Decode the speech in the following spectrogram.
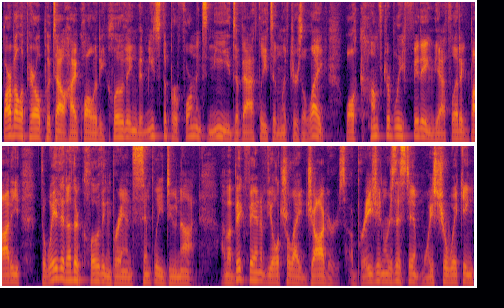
Barbell Apparel puts out high quality clothing that meets the performance needs of athletes and lifters alike while comfortably fitting the athletic body the way that other clothing brands simply do not. I'm a big fan of the ultralight joggers, abrasion resistant, moisture wicking,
